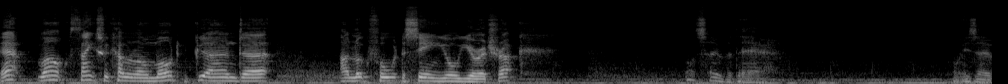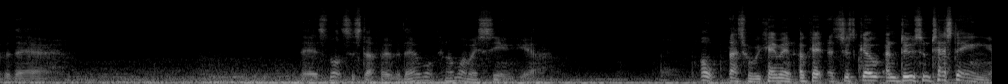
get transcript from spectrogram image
Yeah, well, thanks for coming along, Mod, and uh, I look forward to seeing your Euro truck. What's over there? What is over there? There's lots of stuff over there. What can what am I seeing here? Oh, that's where we came in. Okay, let's just go and do some testing.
